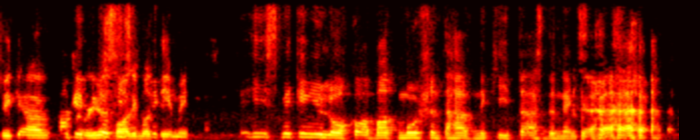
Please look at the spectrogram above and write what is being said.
We can, uh, Okay, we're just because he's volleyball making- teammates. He's making you loco about motion to have Nikita as the next.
